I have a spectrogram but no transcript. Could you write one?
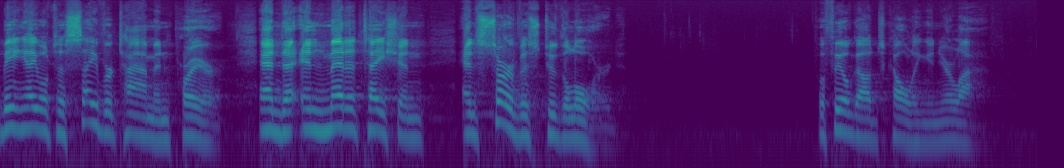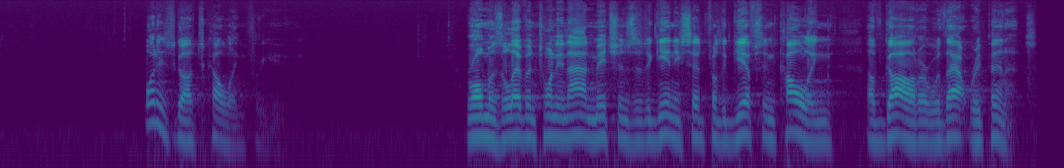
being able to savor time in prayer and uh, in meditation and service to the Lord. Fulfill God's calling in your life. What is God's calling for you? Romans 11 29 mentions it again. He said, For the gifts and calling of God are without repentance.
